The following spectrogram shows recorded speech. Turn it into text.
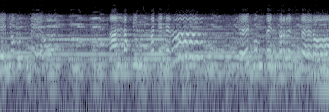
disegno guttero alla fin s'accheterà e contenta resterò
